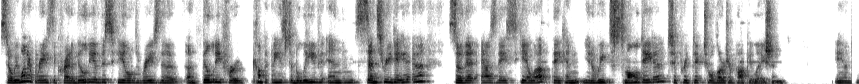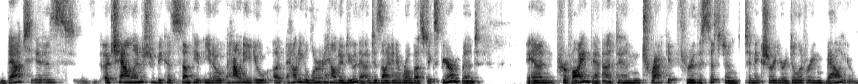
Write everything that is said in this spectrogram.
So we want to raise the credibility of this field, raise the ability for companies to believe in sensory data so that as they scale up, they can, you know, we small data to predict to a larger population. And that is a challenge because some people, you know, how do you uh, how do you learn how to do that? Design a robust experiment and provide that and track it through the system to make sure you're delivering value.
